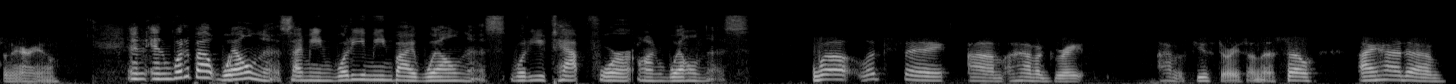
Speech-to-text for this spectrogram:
scenario. And and what about wellness? I mean, what do you mean by wellness? What do you tap for on wellness? Well, let's say um, I have a great, I have a few stories on this. So I had um,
